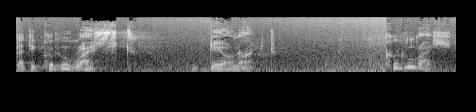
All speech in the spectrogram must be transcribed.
that he couldn't rest day or night. Couldn't rest.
